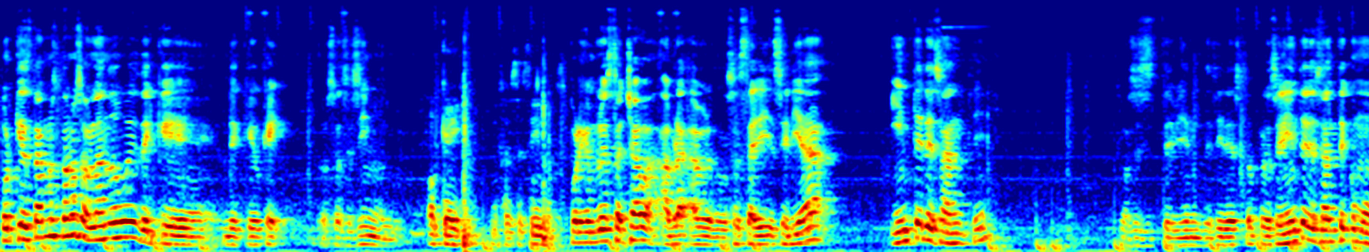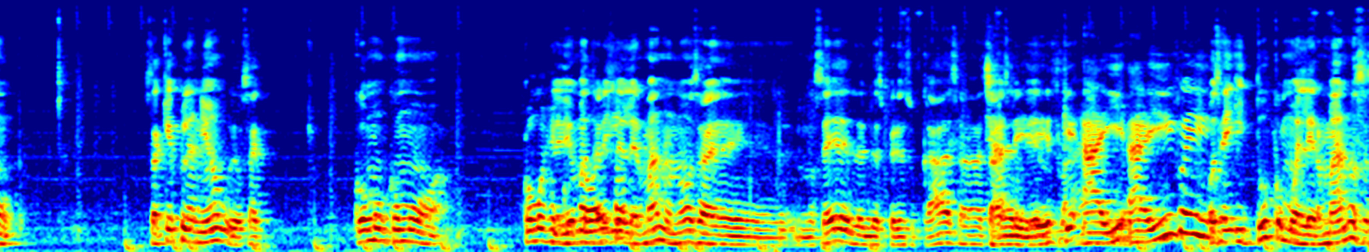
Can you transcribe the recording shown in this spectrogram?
Porque estamos, estamos hablando, güey, de que, de que, ok, los asesinos, güey. Ok, los asesinos. Por ejemplo, esta chava, habrá, a ver, o sea, sería interesante, no sé si esté bien decir esto, pero sería interesante como, o sea, ¿qué planeó, güey? O sea, ¿cómo, cómo ¿Cómo le dio matarile al hermano, no? O sea, eh, no sé, lo, lo esperó en su casa. Chale, es que ahí, güey. ahí, güey. O sea, y tú como el hermano, o sea,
